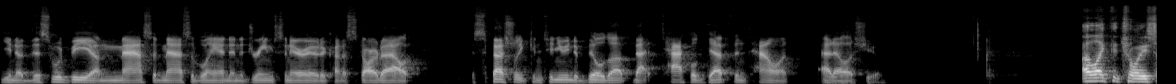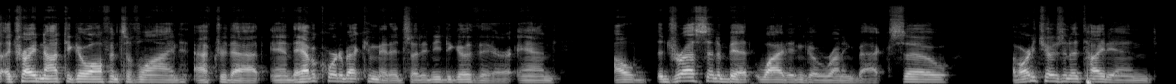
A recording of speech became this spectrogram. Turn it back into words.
you know, this would be a massive, massive land and a dream scenario to kind of start out, especially continuing to build up that tackle depth and talent at LSU. I like the choice. I tried not to go offensive line after that, and they have a quarterback committed, so I didn't need to go there. And I'll address in a bit why I didn't go running back. So I've already chosen a tight end.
